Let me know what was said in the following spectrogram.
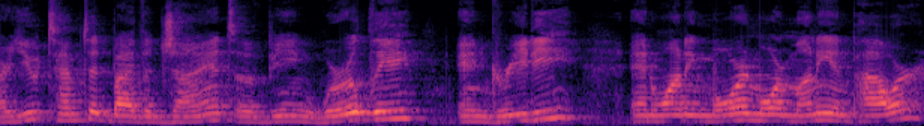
Are you tempted by the giant of being worldly and greedy and wanting more and more money and power?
